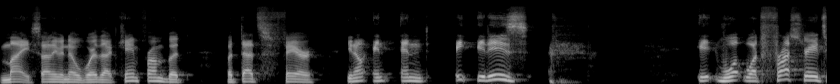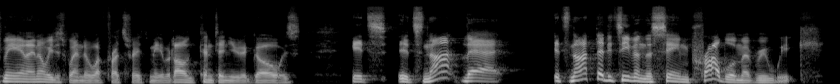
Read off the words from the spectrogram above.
mice. I don't even know where that came from, but but that's fair. You know, and and it, it is it what what frustrates me, and I know we just went into what frustrates me, but I'll continue to go is it's it's not that it's not that it's even the same problem every week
